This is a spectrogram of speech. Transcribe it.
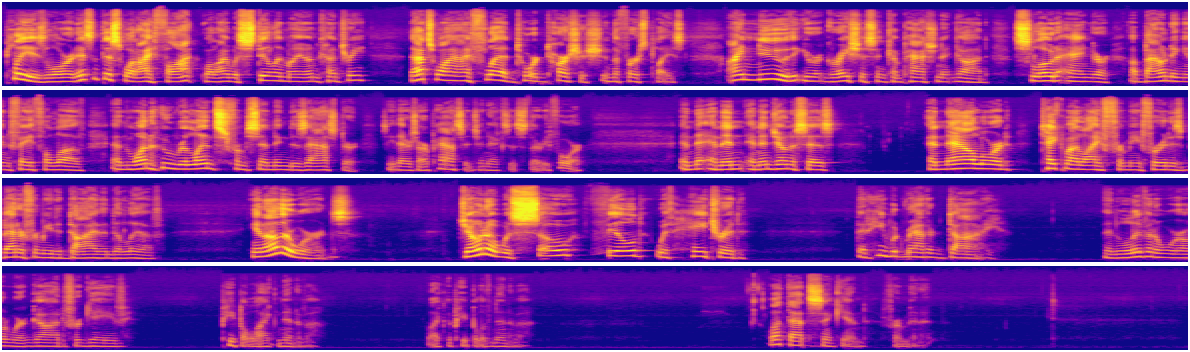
Please, Lord, isn't this what I thought while I was still in my own country? That's why I fled toward Tarshish in the first place. I knew that you're a gracious and compassionate God, slow to anger, abounding in faithful love, and one who relents from sending disaster. See, there's our passage in Exodus 34. And, and, then, and then Jonah says, And now, Lord, Take my life from me, for it is better for me to die than to live. In other words, Jonah was so filled with hatred that he would rather die than live in a world where God forgave people like Nineveh, like the people of Nineveh. Let that sink in for a minute.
